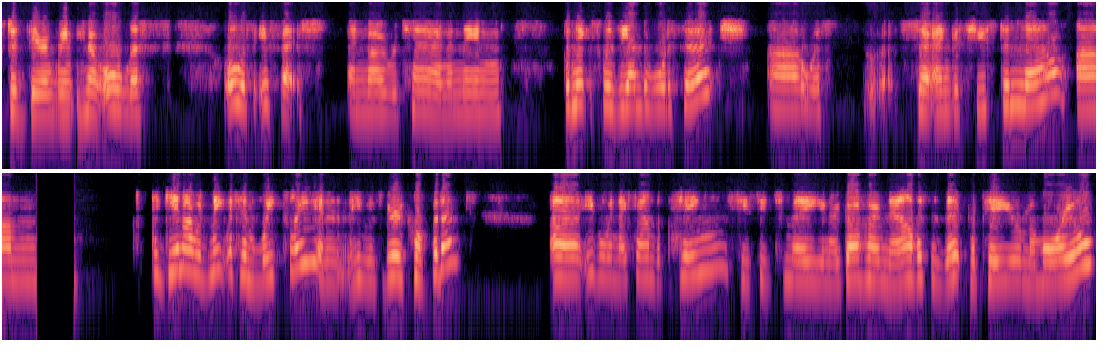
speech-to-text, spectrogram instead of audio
stood there and went, you know, all this, all this effort and no return. And then the next was the underwater search uh, with Sir Angus Houston now. Um, again, I would meet with him weekly, and he was very confident. Uh, even when they found the pings, he said to me, you know, go home now. This is it. Prepare your memorial.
